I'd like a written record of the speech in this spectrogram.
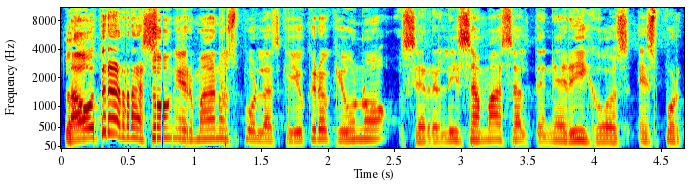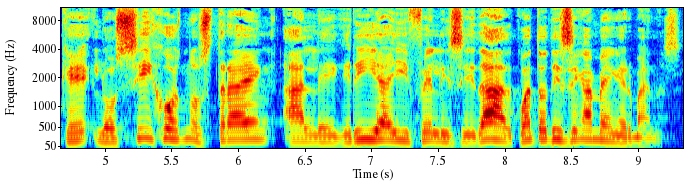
La otra razón, hermanos, por las que yo creo que uno se realiza más al tener hijos es porque los hijos nos traen alegría y felicidad. ¿Cuántos dicen amén, hermanos?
